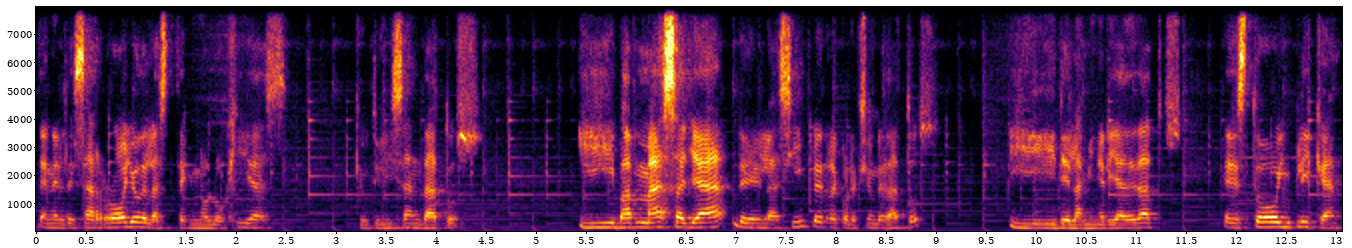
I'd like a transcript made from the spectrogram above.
en el desarrollo de las tecnologías que utilizan datos y va más allá de la simple recolección de datos y de la minería de datos. Esto implica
